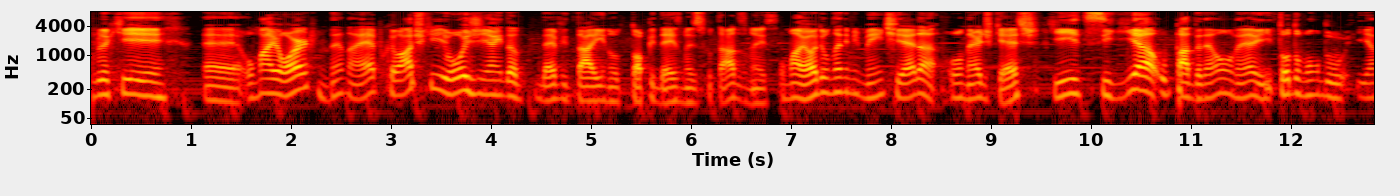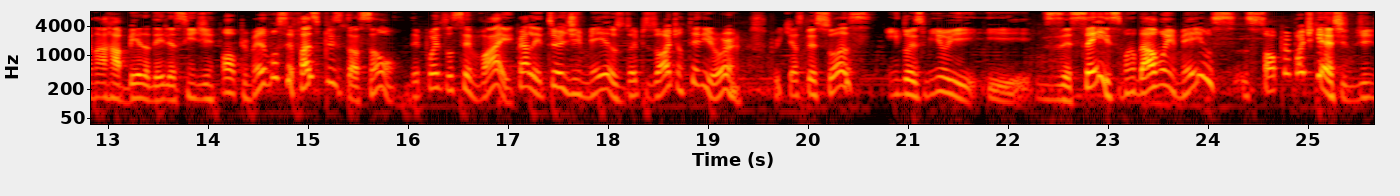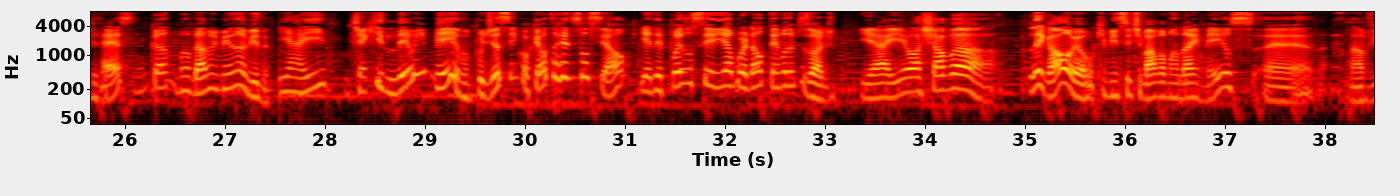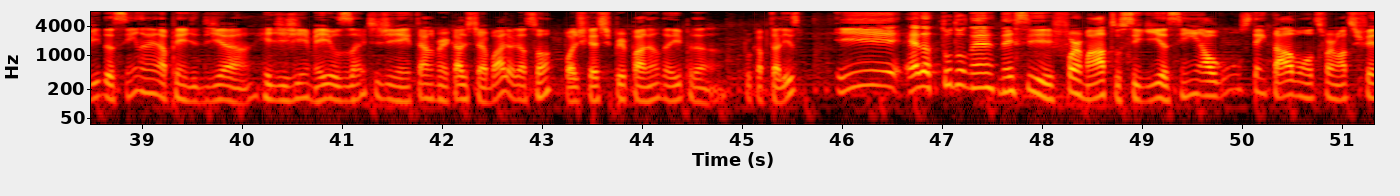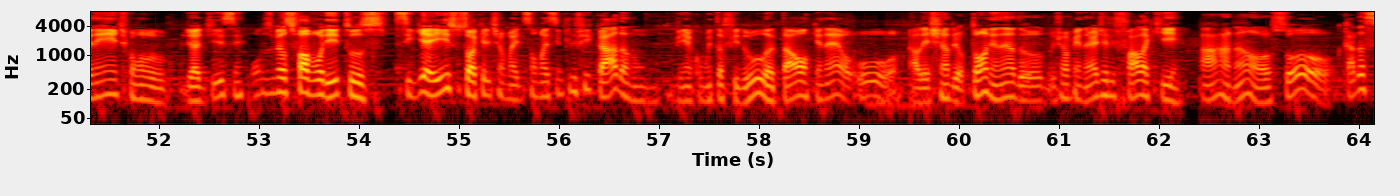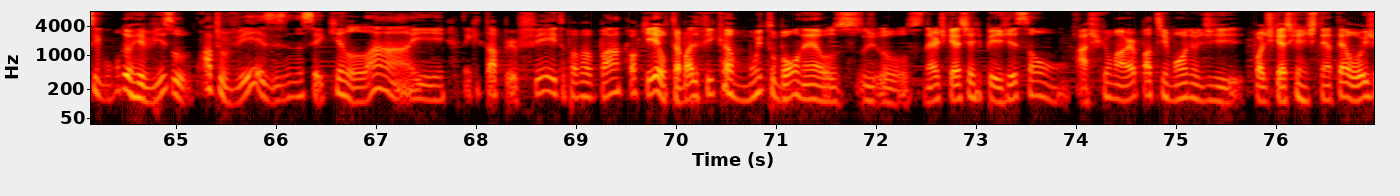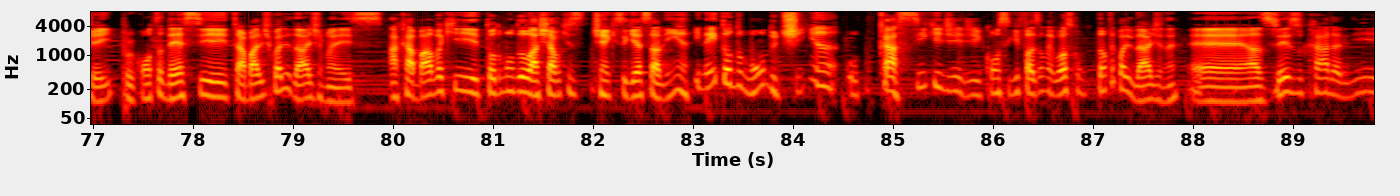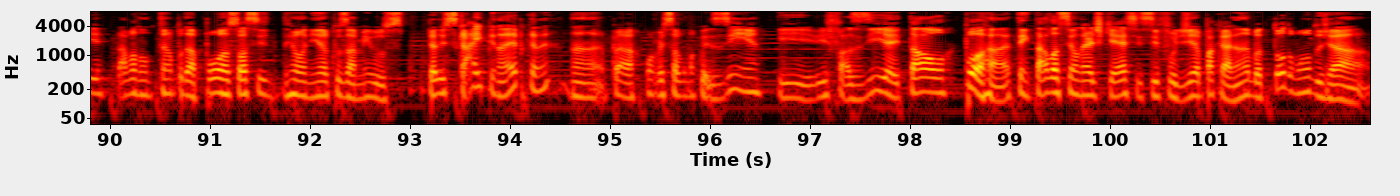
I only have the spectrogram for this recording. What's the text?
Lembro que é, o maior, né, na época, eu acho que hoje ainda deve estar tá aí no top 10 mais escutados, mas o maior unanimemente era o Nerdcast, que seguia o padrão, né, e todo mundo ia na rabeira dele assim de, ó, oh, primeiro você faz a apresentação, depois você vai pra leitura de e-mails do episódio anterior, porque as pessoas em 2016 mandavam e-mails só para podcast. De resto, nunca mandaram um e-mail na vida. E aí tinha que ler o e-mail, não podia ser em qualquer outra rede social. E depois você ia abordar o tema do episódio. E aí eu achava legal, o que me incentivava a mandar e-mails é, na vida, assim, né? Aprendi a redigir e-mails antes de entrar no mercado de trabalho, olha só. Podcast preparando aí para o capitalismo. E era tudo, né, nesse formato, seguir assim. Alguns tentavam outros formatos diferentes, como eu já disse. Um dos meus favoritos seguia isso, só que ele tinha uma edição mais simplificada, não vinha com muita firula e tal. Que, né, o Alexandre Ottoni, né, do, do Jovem Nerd, ele fala que, ah, não, eu sou. Cada segundo eu reviso quatro vezes, não sei o que lá, e tem que estar tá perfeito, papapá. Ok, o trabalho fica muito bom, né? Os, os Nerdcast RPG são, acho que, o maior patrimônio de podcast que a gente tem até hoje aí, por conta desse trabalho de qualidade, mas acabava que todo mundo achava que tinha que seguir essa linha, e nem todo mundo tinha o cacique de, de conseguir fazer um negócio com tanta qualidade, né? É, às vezes o cara ali tava num trampo da porra, só se reunia com os amigos pelo Skype na época, né? Na, pra conversar alguma coisinha e, e, fazia e tal. Porra, tentava ser um Nerdcast e se fudia pra caramba. Todo mundo já,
